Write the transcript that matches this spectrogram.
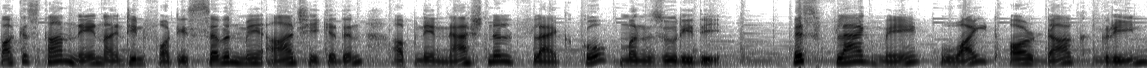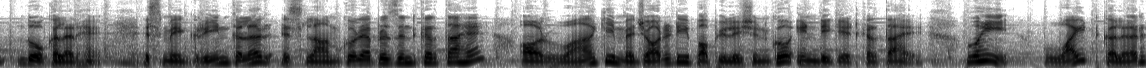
पाकिस्तान ने 1947 में आज ही के दिन अपने नेशनल फ्लैग को मंजूरी दी। इस फ्लैग में व्हाइट और डार्क ग्रीन दो कलर हैं। इसमें ग्रीन कलर इस्लाम को रिप्रेजेंट करता है और वहाँ की मेजॉरिटी पॉपुलेशन को इंडिकेट करता है। वहीं व्हाइट कलर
